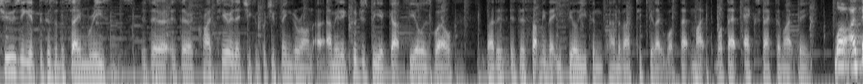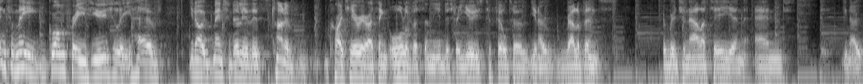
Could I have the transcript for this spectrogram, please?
choosing it because of the same reasons? Is there is there a criteria that you can put your finger on? I mean, it could just be a gut feel as well, but is, is there something that you feel you can kind of articulate what that might what that X factor might be? Well, I think for me, Grand Prix usually have. You know, I mentioned earlier this kind of criteria I think all of us in the industry use to filter, you know, relevance, originality, and and you know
